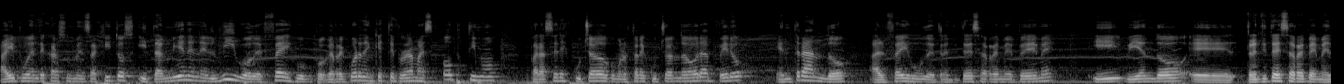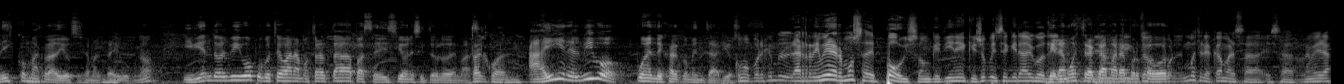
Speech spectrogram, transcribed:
Ahí pueden dejar sus mensajitos y también en el vivo de Facebook, porque recuerden que este programa es óptimo para ser escuchado como lo están escuchando ahora, pero entrando al Facebook de 33RMPM y viendo eh, 33RPM, Discos más Radio se llama el Facebook, ¿no? Y viendo el vivo porque ustedes van a mostrar tapas, ediciones y todo lo demás. Tal cual. Ahí en el vivo pueden dejar comentarios. Como por ejemplo la remera hermosa de Poison que tiene, que yo pensé que era algo de. Que la muestre a cámara, por favor. Muestre a cámara esa, esa remera,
